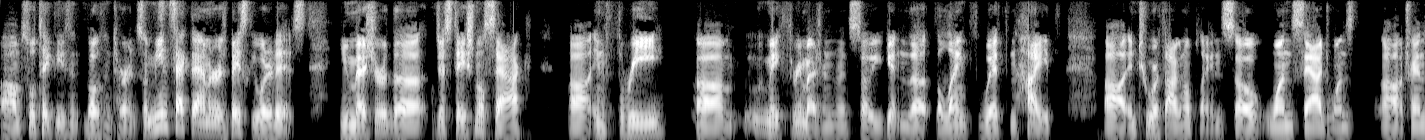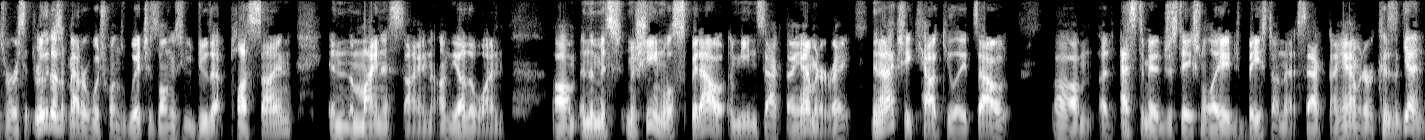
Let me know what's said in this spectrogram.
Um, so, we'll take these both in turn. So, mean sac diameter is basically what it is. You measure the gestational sac uh, in three um, make three measurements. So you get in the, the length, width, and height uh, in two orthogonal planes. So one's sag, one's uh, transverse. It really doesn't matter which one's which as long as you do that plus sign and then the minus sign on the other one. Um, and the mis- machine will spit out a mean sac diameter, right? And it actually calculates out um, an estimated gestational age based on that sac diameter. Because again,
